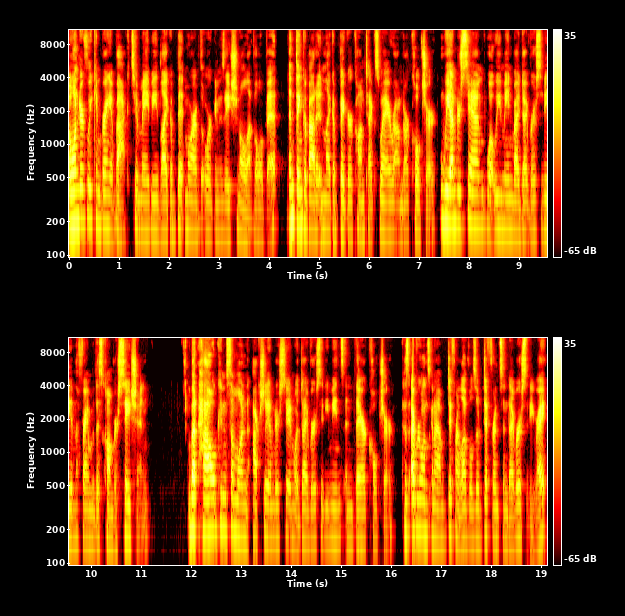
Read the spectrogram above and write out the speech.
I wonder if we can bring it back to maybe like a bit more of the organizational level a bit and think about it in like a bigger context way around our culture. We understand what we mean by diversity in the frame of this conversation. But how can someone actually understand what diversity means in their culture? Because everyone's going to have different levels of difference in diversity, right?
